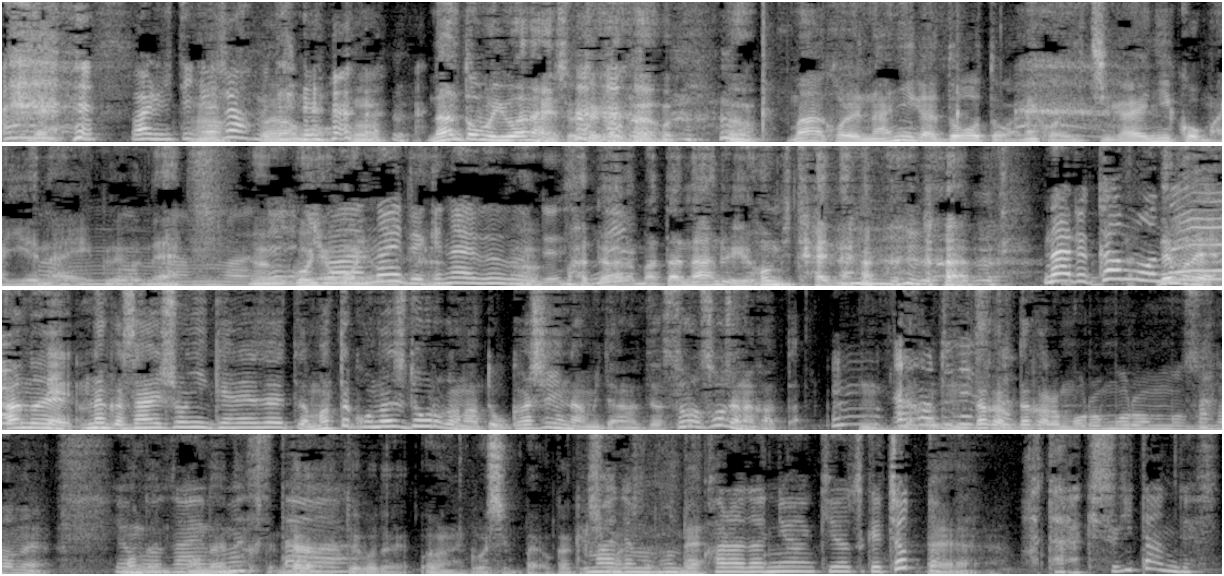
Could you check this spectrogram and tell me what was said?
これね。割り切りましょうみたいな、うん。とも言わないでしょ、うん、まあこれ何がどうとはね、これ一概にこう、まあ言えない部分ね。言わないといけない部分ですね。うん。まあだからまたなるよ、みたいな。なるかもねでもね、あのねっ、てなんか最初に懸念されてた全く同じところかなっておかしいなみたいな。って、そうそうじゃなかった。うん。だから、だから、もろもろもそんなね、ようございました。だから、ということで、うん。ご心配おかけしまあでも本当ましたのでね。体には気をつけちょっとええ。働きすぎたんです、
